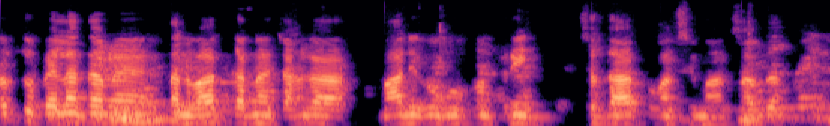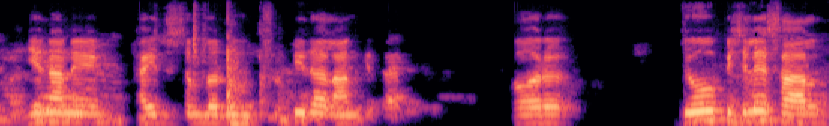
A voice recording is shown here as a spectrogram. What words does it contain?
ਸਭ ਤੋਂ ਪਹਿਲਾਂ ਤਾਂ ਮੈਂ ਧੰਨਵਾਦ ਕਰਨਾ ਚਾਹਾਂਗਾ ਮਾਨਯੋਗ ਮੁੱਖ ਮੰਤਰੀ ਸਰਦਾਰ ਭਗਵੰਤ ਸਿੰਘ ਮਾਨ ਸਾਹਿਬ ਦਾ ਜਿਨ੍ਹਾਂ ਨੇ 28 ਦਸੰਬਰ ਨੂੰ ਛੁੱਟੀ ਦਾ ਐਲਾਨ ਕੀਤਾ ਹੈ। ਔਰ ਜੋ ਪਿਛਲੇ ਸਾਲ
